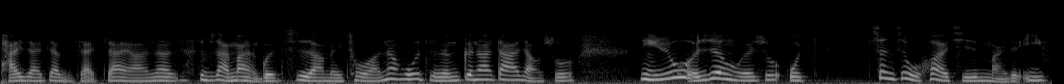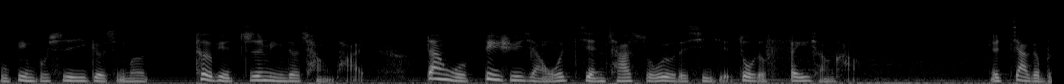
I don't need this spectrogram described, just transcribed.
牌子还在不在？在啊，那是不是还卖很贵？是啊，没错啊。那我只能跟他大家讲说，你如果认为说我，甚至我后来其实买的衣服并不是一个什么特别知名的厂牌，但我必须讲，我检查所有的细节做得非常好。那价格不，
